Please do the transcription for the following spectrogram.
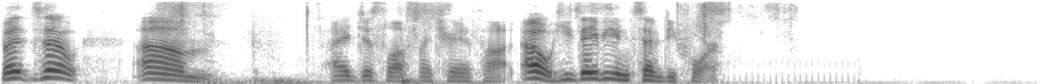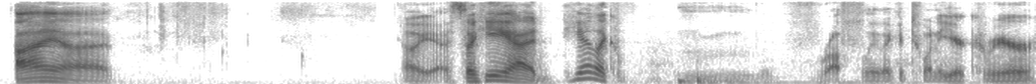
But so um I just lost my train of thought. Oh, he debuted in '74. I uh. Oh yeah, so he had he had like roughly like a 20 year career.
